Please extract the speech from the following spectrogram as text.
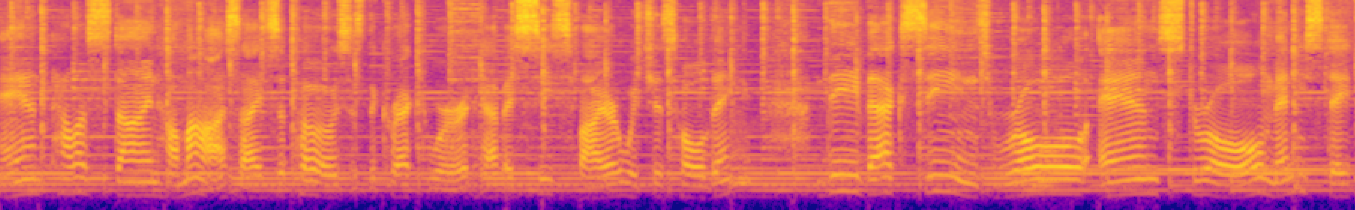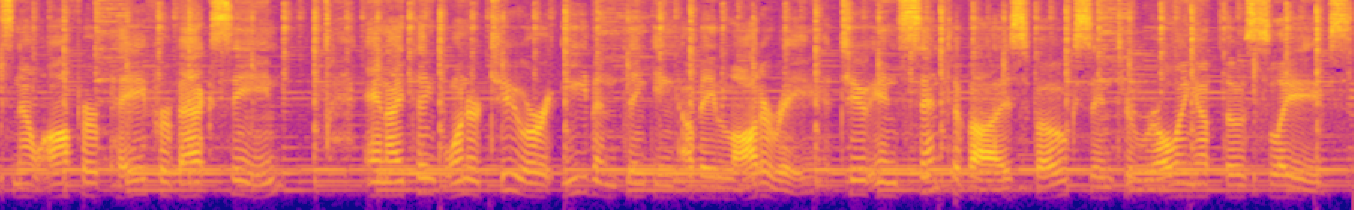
and Palestine, Hamas, I suppose is the correct word, have a ceasefire which is holding. The vaccines roll and stroll. Many states now offer pay for vaccine, and I think one or two are even thinking of a lottery to incentivize folks into rolling up those sleeves.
